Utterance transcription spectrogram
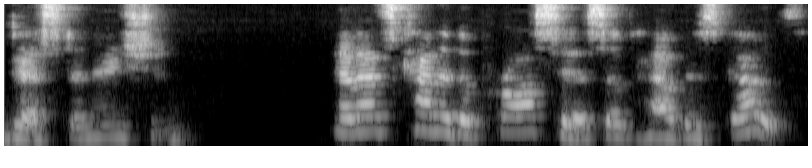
destination. Now that's kind of the process of how this goes.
